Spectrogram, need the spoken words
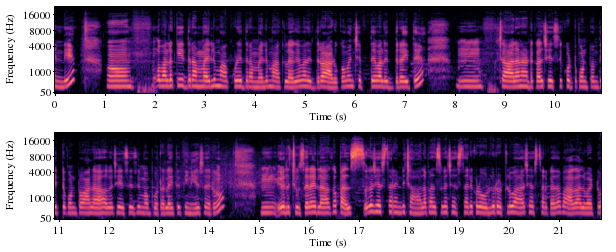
అండి. వాళ్ళకి ఇద్దరు అమ్మాయిలు మాకు కూడా ఇద్దరు అమ్మాయిలు మాకులాగే వాళ్ళిద్దరు ఆడుకోమని చెప్తే వాళ్ళిద్దరు అయితే చాలా నాటకాలు చేసి కొట్టుకుంటాం తిట్టుకుంటాం అలాగా చేసేసి మా బుర్రలు అయితే తినేశారు. వీళ్ళు చూసారా? ఇలాగ పల్స్గా చేస్తారండి. చాలా పల్స్గా చేస్తారు. ఇక్కడ ఒళ్ళు రొట్లు బాగా చేస్తారు కదా బాగా అలవాటు.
